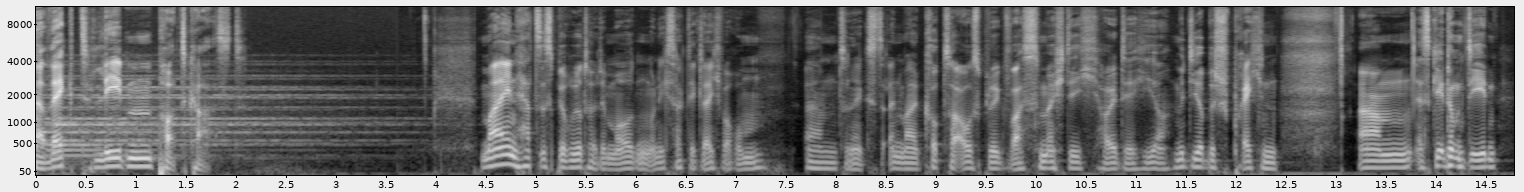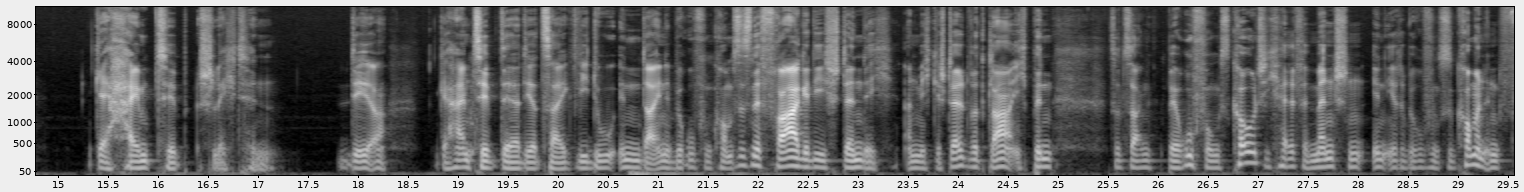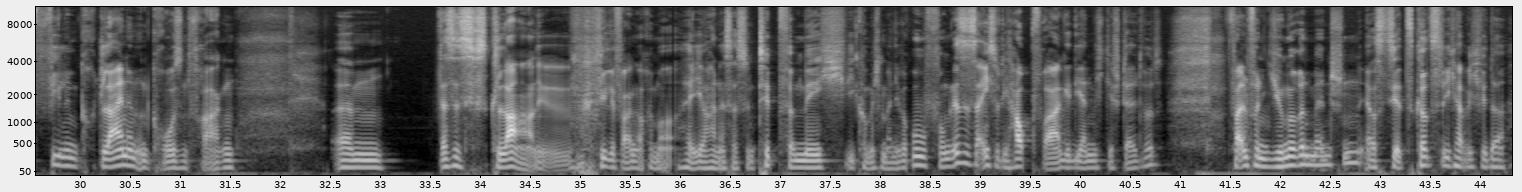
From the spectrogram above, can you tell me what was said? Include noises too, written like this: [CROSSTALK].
Erweckt Leben Podcast. Mein Herz ist berührt heute Morgen und ich sage dir gleich warum. Ähm, zunächst einmal kurzer Ausblick, was möchte ich heute hier mit dir besprechen. Ähm, es geht um den Geheimtipp schlechthin. Der Geheimtipp, der dir zeigt, wie du in deine Berufung kommst. Das ist eine Frage, die ständig an mich gestellt wird. Klar, ich bin sozusagen Berufungscoach. Ich helfe Menschen, in ihre Berufung zu kommen, in vielen kleinen und großen Fragen. Ähm, das ist klar. [LAUGHS] Viele fragen auch immer, hey Johannes, hast du einen Tipp für mich? Wie komme ich in meine Berufung? Das ist eigentlich so die Hauptfrage, die an mich gestellt wird. Vor allem von jüngeren Menschen. Erst jetzt kürzlich habe ich wieder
